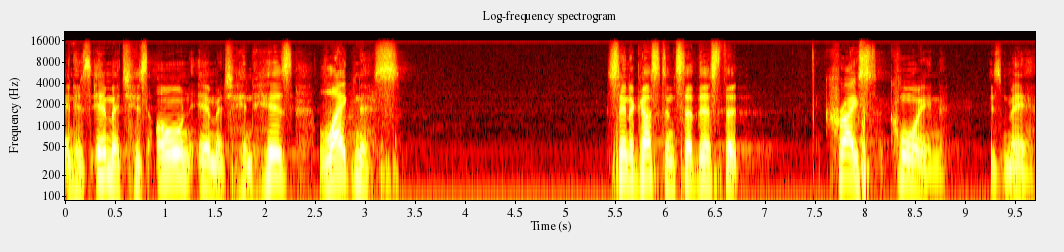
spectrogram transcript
in his image, his own image, in his likeness. St. Augustine said this that Christ's coin is man.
